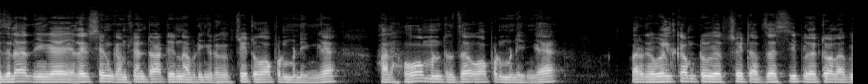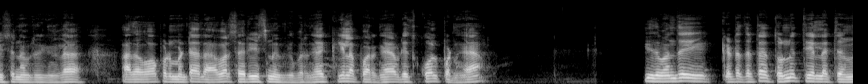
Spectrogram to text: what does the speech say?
இதில் நீங்கள் எலெக்ஷன் கமிஷன் டாட் இன் அப்படிங்கிற வெப்சைட்டை ஓப்பன் பண்ணிக்கங்க. அதில் ஹோம்ன்றதை ஓப்பன் பண்ணிக்கங்க. பாருங்கள் welcome to website of the CB electoral ஆஃபீஸ்னு அப்படிங்களா அதை ஓப்பன் பண்ணிட்டு அதில் அவர் சர்வீஸ்னு இருக்குது பாருங்கள் கீழே பாருங்கள் அப்படியே ஸ்கோல் பண்ணுங்கள் இது வந்து கிட்டத்தட்ட தொண்ணூற்றி ஏழு லட்சம்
